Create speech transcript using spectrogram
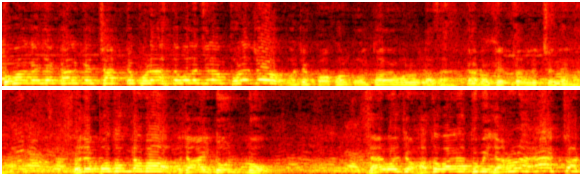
তোমাকে যে কালকে চারটে পড়ে আসতে বলেছিলাম পড়েছো? বলছে কখন বলতে হবে বলুন না স্যার। কেন টেনশন নিচ্ছেন কেন? বলছে প্রথমটা বল। বলছে আই ডোন্ট নো স্যার বলছে হতভাগা তুমি জানো না এক চট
